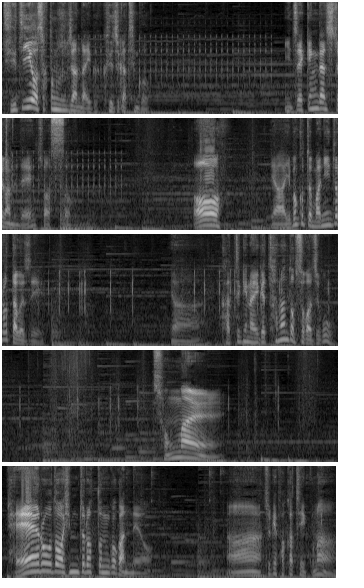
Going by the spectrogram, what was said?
드디어 작동 중지한다 이거 그지 같은 거. 이제 깽단 지정하면 돼. 좋았어. 어야 이번 것도 많이 힘들었다 그지? 야 가뜩이나 이게 탄환도 없어가지고. 정말 배로 더 힘들었던 것 같네요 아 저게 바깥에 있구나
